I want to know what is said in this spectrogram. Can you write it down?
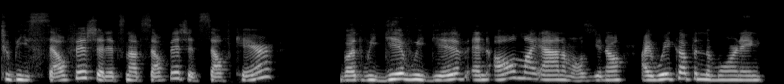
to be selfish and it's not selfish it's self-care. But we give we give and all my animals you know i wake up in the morning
